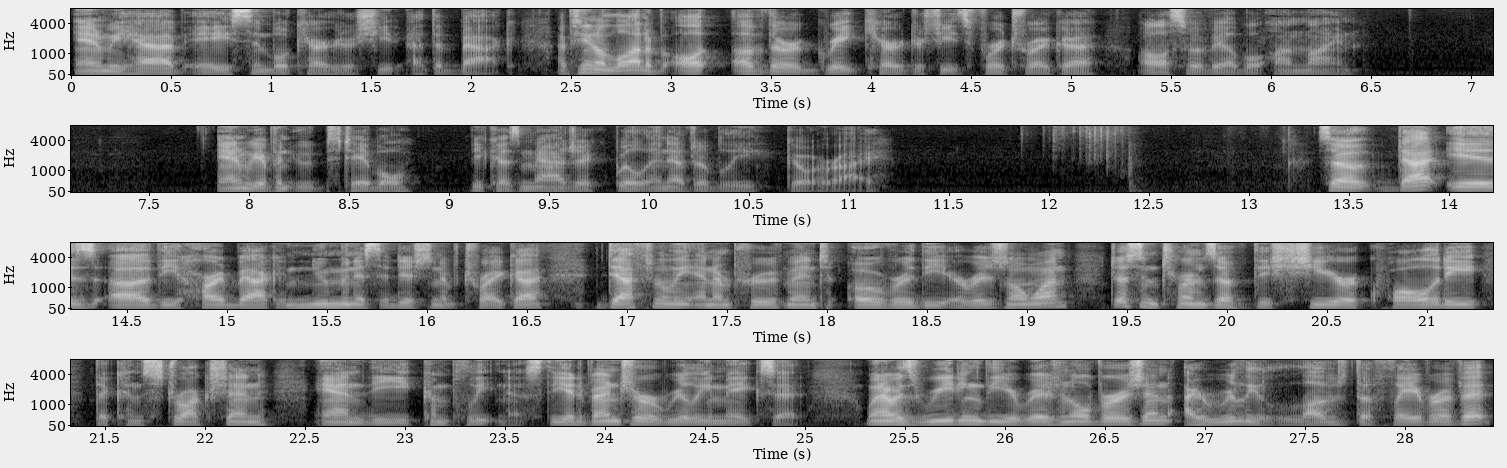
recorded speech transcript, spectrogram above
and we have a symbol character sheet at the back. I've seen a lot of other great character sheets for Troika also available online. And we have an oops table because magic will inevitably go awry. So that is uh, the hardback Numinous edition of Troika. Definitely an improvement over the original one, just in terms of the sheer quality, the construction, and the completeness. The adventure really makes it. When I was reading the original version, I really loved the flavor of it,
